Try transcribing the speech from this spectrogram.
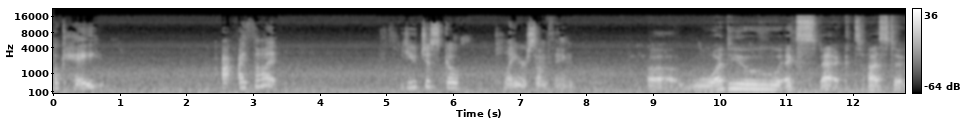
okay? I, I thought you'd just go play or something. Uh, what do you expect? Us to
